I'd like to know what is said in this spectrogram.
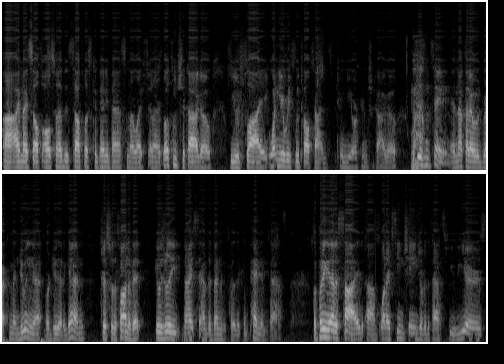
Uh, I myself also had the Southwest Companion Pass, and my wife and I are both from Chicago. We would fly. One year we flew 12 times between New York and Chicago, which Wow. is insane. And not that I would recommend doing that or do that again, just for the fun of it. It was really nice to have the benefit of the Companion Pass. But putting that aside, um, what I've seen change over the past few years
